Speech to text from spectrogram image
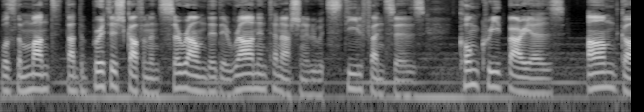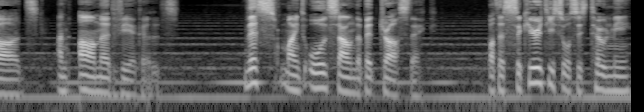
was the month that the British government surrounded Iran International with steel fences, concrete barriers, armed guards, and armoured vehicles. This might all sound a bit drastic, but as security sources told me,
